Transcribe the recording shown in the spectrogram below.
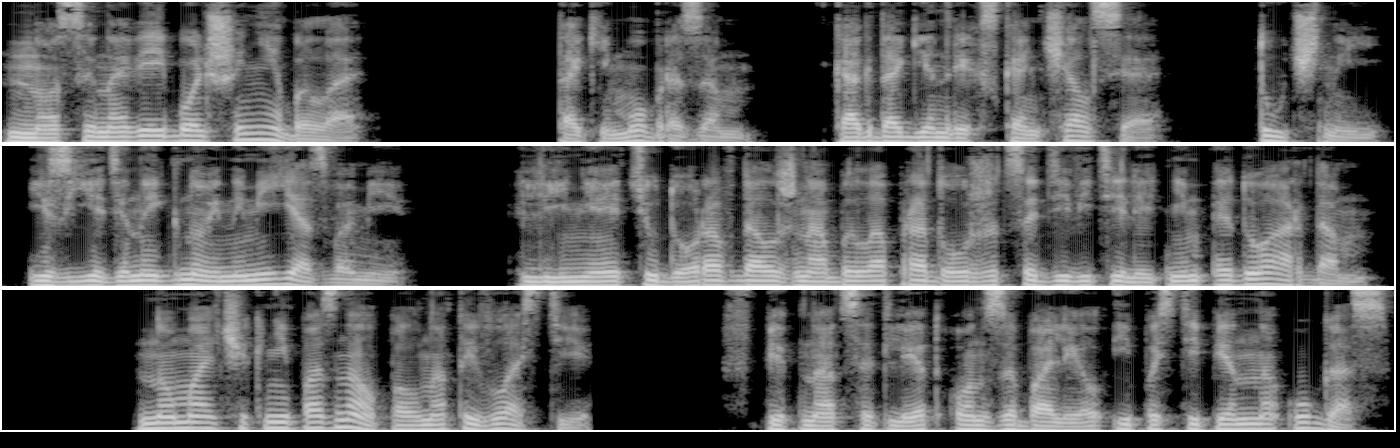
но сыновей больше не было. Таким образом, когда Генрих скончался, тучный, изъеденный гнойными язвами, линия Тюдоров должна была продолжиться девятилетним Эдуардом. Но мальчик не познал полноты власти. В 15 лет он заболел и постепенно угас.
